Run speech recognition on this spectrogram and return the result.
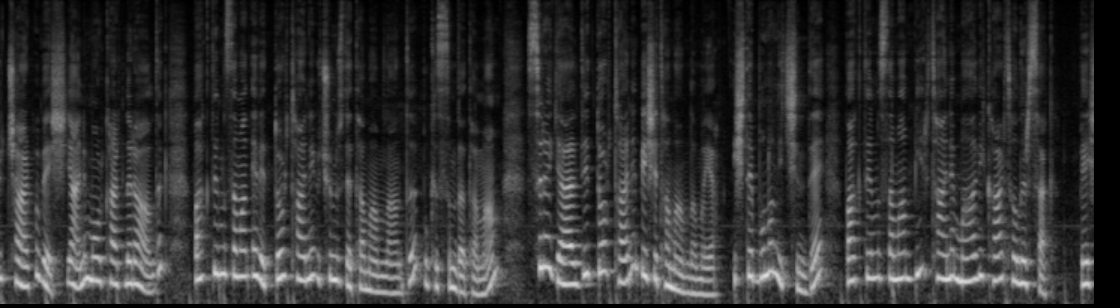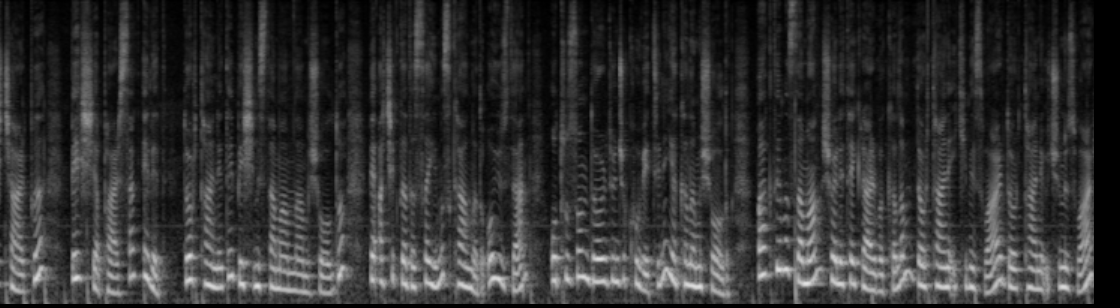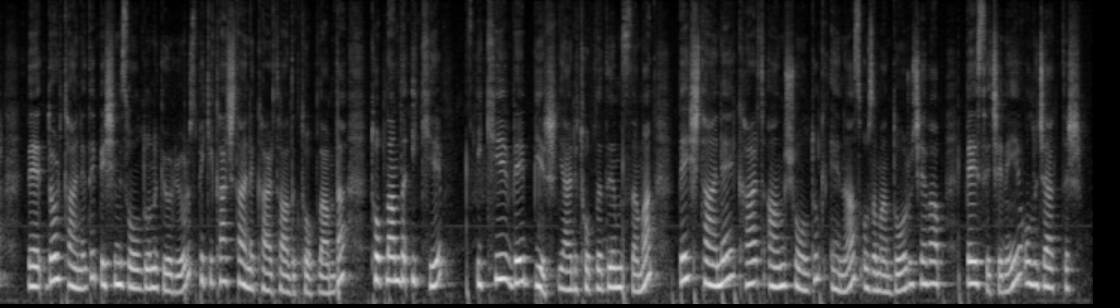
3 çarpı 5 yani mor kartları aldık. Baktığımız zaman evet 4 tane 3'ümüz de tamamlandı. Bu kısım da tamam. Sıra geldi 4 tane 5'i tamamlamaya. İşte bunun içinde baktığımız zaman bir tane mavi kart alırsak 5 çarpı 5 yaparsak evet 4 tane de 5'imiz tamamlanmış oldu ve açıkta da sayımız kalmadı. O yüzden 30'un 4. kuvvetini yakalamış olduk. Baktığımız zaman şöyle tekrar bakalım. 4 tane 2'miz var, 4 tane 3'ümüz var ve 4 tane de 5'imiz olduğunu görüyoruz. Peki kaç tane kart aldık toplamda? Toplamda 2, 2 ve 1 yani topladığımız zaman 5 tane kart almış olduk en az. O zaman doğru cevap B seçeneği olacaktır.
